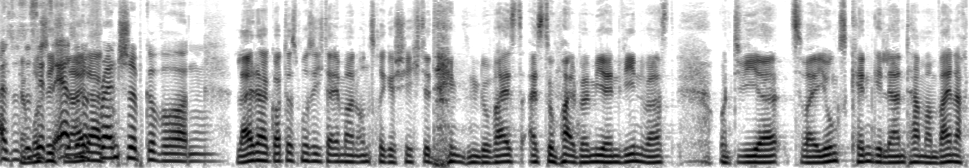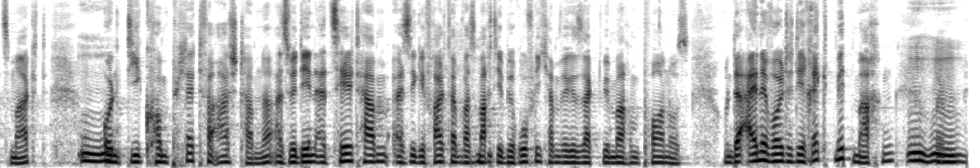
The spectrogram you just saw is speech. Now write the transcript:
Also es da ist jetzt eher leider, so eine Friendship geworden. Leider Gottes muss ich da immer an unsere Geschichte denken. Du weißt, als du mal bei mir in Wien warst und wir zwei Jungs kennengelernt haben am Weihnachtsmarkt mhm. und die komplett verarscht haben. Ne? Als wir denen erzählt haben, als sie gefragt haben, was macht ihr beruflich, haben wir gesagt, wir machen Pornos. Und der eine wollte direkt mitmachen. Mhm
